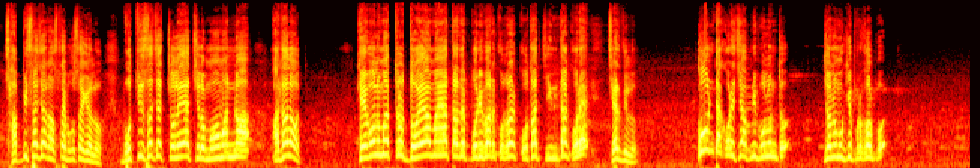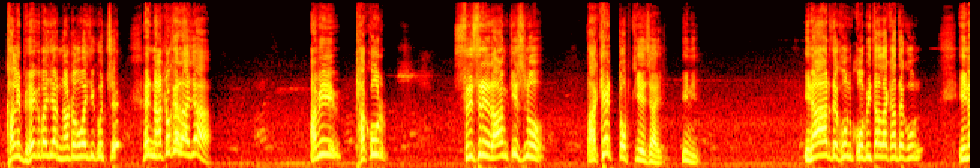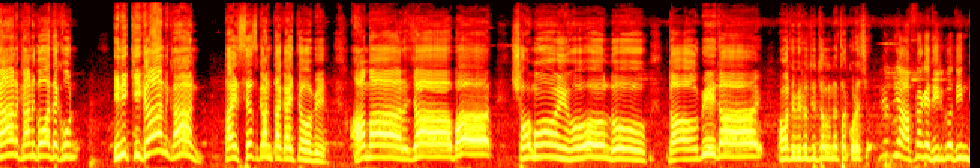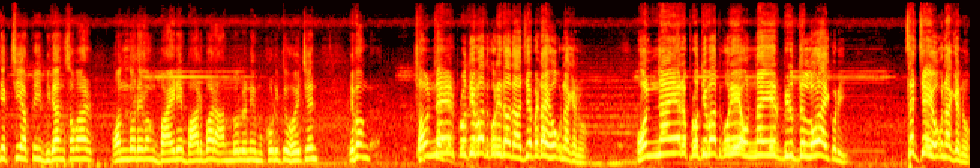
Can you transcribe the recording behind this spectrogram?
ছাব্বিশ হাজার রাস্তায় বসে গেল, বত্রিশ হাজার চলে যাচ্ছিল মহামান্য আদালত। কেবলমাত্র দয়া, মায়া তাদের পরিবার করার কথা চিন্তা করে ছেড়ে দিল। কোনটা করেছে আপনি বলুন তো, জনমুখী প্রকল্প? খালি ভেগবাজি আর নাটকবাজি করছে। এই নাটকের রাজা। আমি ঠাকুর শ্রী শ্রী রামকৃষ্ণ তাকে টপকিয়ে যাই ইনি। ইনার দেখুন, কবিতা লেখা দেখুন, ইনার গান গাওয়া দেখুন, ইনি কি গান গান? তাই শেষ গানটা গাইতে হবে। আমার যাবার সময় হলো, দাও বিদায়। আমাদের বিরোধী দল নেতা করেছে। আপনাকে দীর্ঘদিন দেখছি আপনি বিধানসভার অন্দর এবং বাইরে বারবার আন্দোলনে মুখরিত হয়েছেন এবং অন্যায়ের প্রতিবাদ করি দাদা যে বেটাই হোক না কেন। অন্যায়ের প্রতিবাদ করি অন্যায়ের বিরুদ্ধে লড়াই করি। সে যেই হোক না কেন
